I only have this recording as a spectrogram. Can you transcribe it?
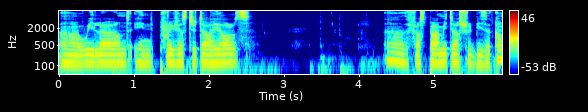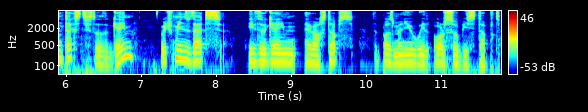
uh, we learned in previous tutorials. Uh, the first parameter should be the context so the game which means that if the game ever stops the pause menu will also be stopped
